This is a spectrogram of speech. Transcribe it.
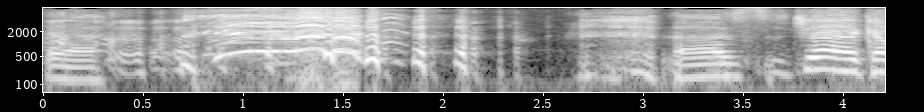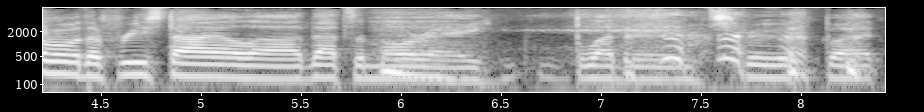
Yeah. Uh, s- trying to come up with a freestyle, uh, that's a moray blood moon spoof, but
